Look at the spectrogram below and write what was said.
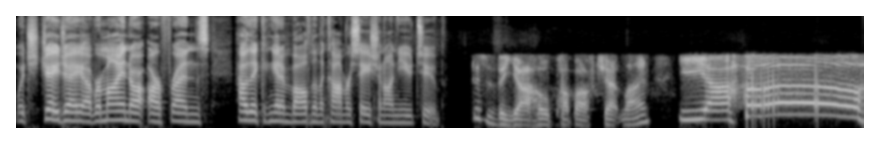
which JJ, uh, remind our, our friends how they can get involved in the conversation on YouTube. This is the Yahoo pop off chat line. Yahoo!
